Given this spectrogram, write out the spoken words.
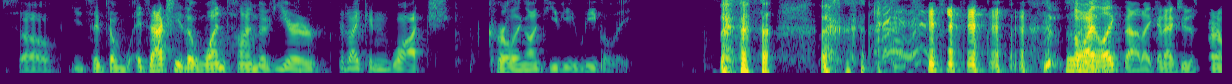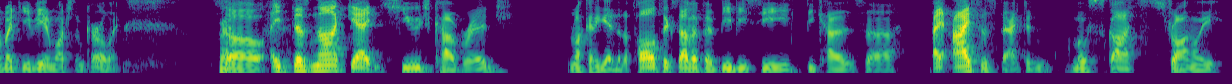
So it's like the it's actually the one time of year that I can watch curling on TV legally. so I Oh. like that. I can actually just turn on my TV and watch them curling. So it does not get huge coverage. I'm not going to get into the politics of it, but BBC, because uh, I, I suspect, and most Scots strongly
